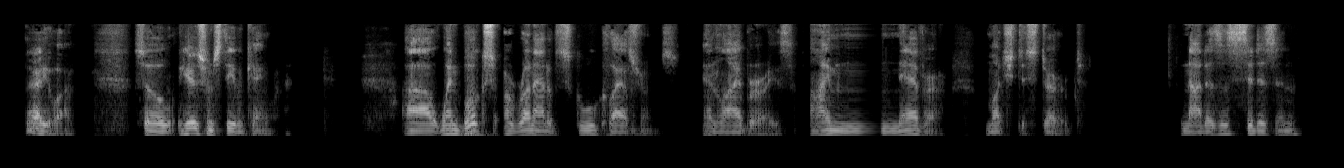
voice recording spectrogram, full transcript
there you are. So here's from Stephen King. Uh, when books are run out of school classrooms and libraries, I'm never much disturbed. Not as a citizen,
